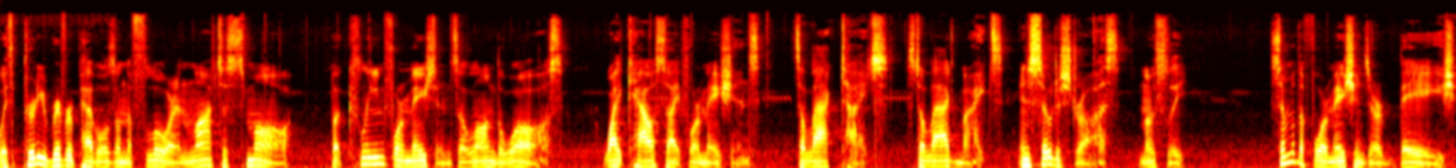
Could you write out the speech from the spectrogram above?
with pretty river pebbles on the floor and lots of small but clean formations along the walls white calcite formations, stalactites, stalagmites, and soda straws, mostly. Some of the formations are beige,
